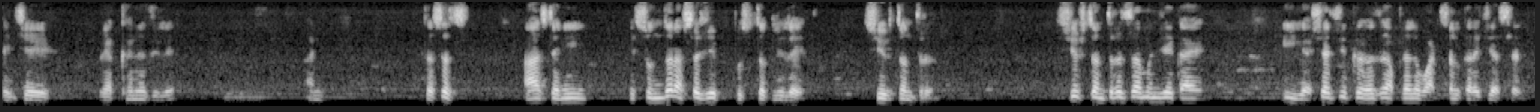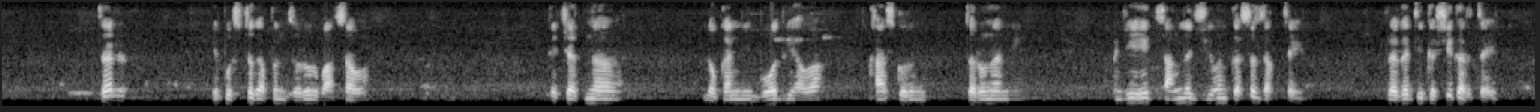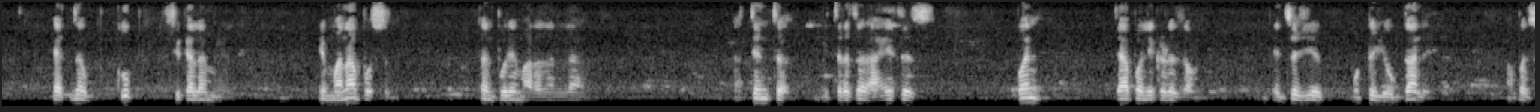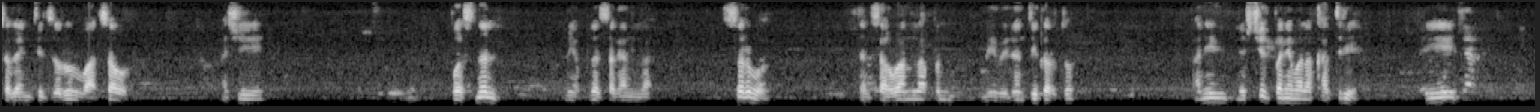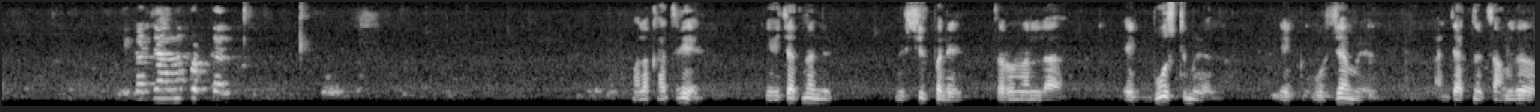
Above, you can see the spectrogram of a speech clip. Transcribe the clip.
त्यांचे व्याख्यानं दिले. आणि तसंच आज त्यांनी हे सुंदर असं जे पुस्तक लिहिलं आहे शिवतंत्र शिवतंत्रचं म्हणजे काय? की यशाची गरज जर आपल्याला वाटचाल करायची असेल तर हे पुस्तक आपण जरूर वाचावं. त्याच्यातनं लोकांनी बोध घ्यावा खास करून तरुणांनी. म्हणजे एक चांगलं जीवन कसं जगता येईल प्रगती कशी करता येईल यातनं खूप शिकायला मिळेल. हे मनापासून तनपुरे महाराजांना अत्यंत मित्र तर आहेतच. पण त्या पलीकडे जाऊन त्यांचं जे मोठं योगदान आहे आपण सगळ्यांनी ते जरूर वाचावं. अशी पर्सनल मी आपल्या सगळ्यांना सर्व त्या सर्वांना पण मी विनंती करतो. आणि निश्चितपणे मला खात्री आहे की मला खात्री आहे की ह्याच्यातनं निश्चितपणे तरुणांना एक बूस्ट मिळेल एक ऊर्जा मिळेल आणि त्यातनं चांगलं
